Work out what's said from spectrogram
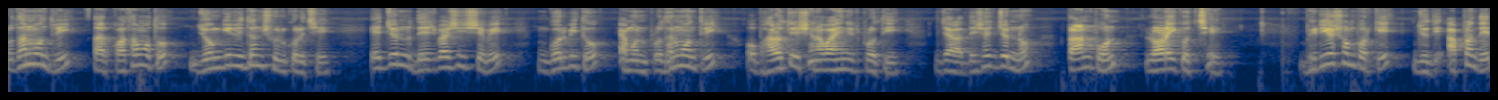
প্রধানমন্ত্রী তার কথা মতো জঙ্গি নিধন শুরু করেছে। এর জন্য দেশবাসী হিসেবে গর্বিত এমন প্রধানমন্ত্রী ও ভারতীয় সেনাবাহিনীর প্রতি, যারা দেশের জন্য প্রাণপণ লড়াই করছে। ভিডিও সম্পর্কে যদি আপনাদের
